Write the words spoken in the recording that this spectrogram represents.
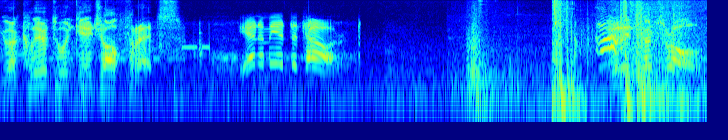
You are clear to engage all threats. The enemy at the tower. You're in control.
